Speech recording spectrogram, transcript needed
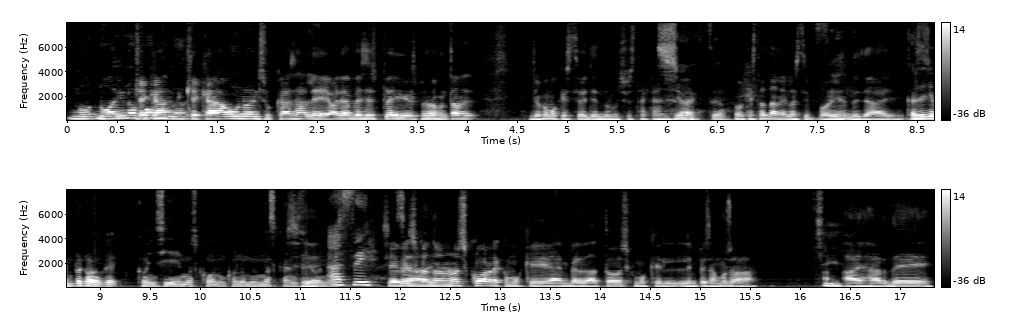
No, no hay una Que, ca- fórmula. que cada uno en su casa le dé varias veces play y después nos juntamos. Yo como que estoy oyendo mucho esta canción. Exacto. Porque esta también la estoy poniendo ya. y- Casi siempre como que coincidimos con, con las mismas canciones. Ah, sí. Sí, hay veces cuando no nos corre, como que en verdad todos como que le empezamos a, Sí. a dejar de,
